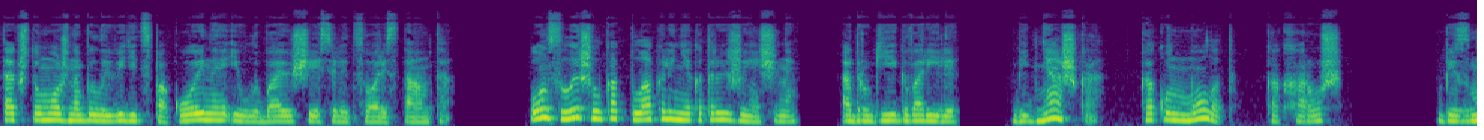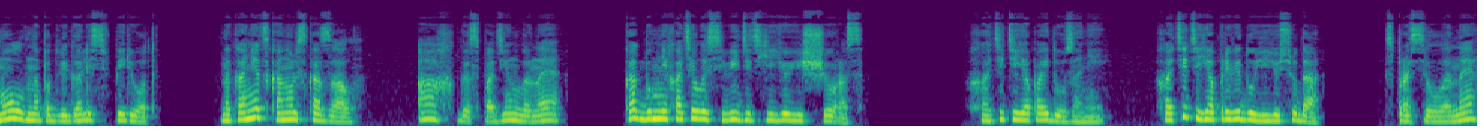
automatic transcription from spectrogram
так что можно было видеть спокойное и улыбающееся лицо арестанта. Он слышал, как плакали некоторые женщины, а другие говорили «Бедняжка, как он молод!» как хорош. Безмолвно подвигались вперед. Наконец Каноль сказал, «Ах, господин Лене, как бы мне хотелось видеть ее еще раз. Хотите, я пойду за ней? Хотите, я приведу ее сюда?» — спросил Лене,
